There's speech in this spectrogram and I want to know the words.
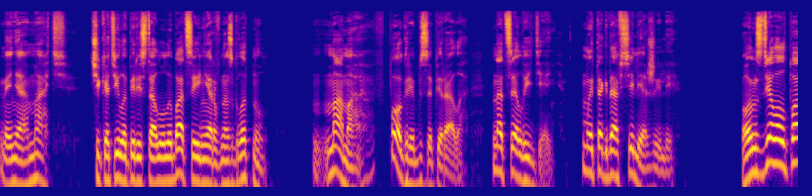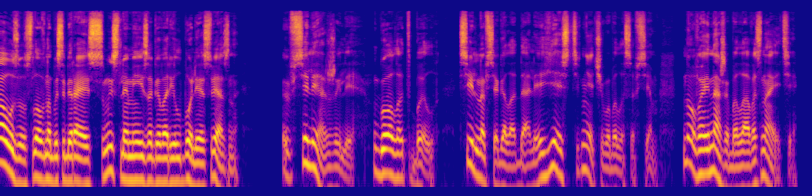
«Меня мать Чикатило перестал улыбаться и нервно сглотнул. «Мама в погреб запирала. На целый день. Мы тогда в селе жили». Он сделал паузу, словно бы собираясь с мыслями, и заговорил более связно. «В селе жили. Голод был. Сильно все голодали. Есть нечего было совсем. Но война же была, вы знаете.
